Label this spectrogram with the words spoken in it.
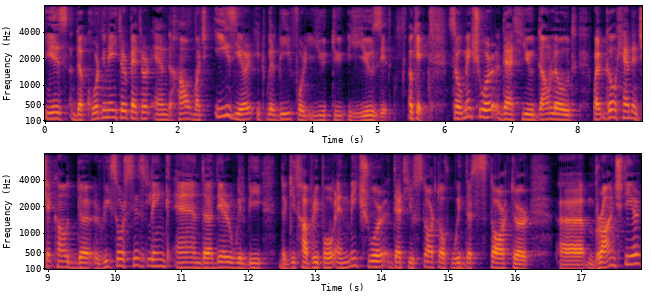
is the coordinator pattern and how much easier it will be for you to use it. Okay, so make sure that you download, well, go ahead and check out the resources link and uh, there will be the GitHub repo and make sure that you start off with the starter uh, branch there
